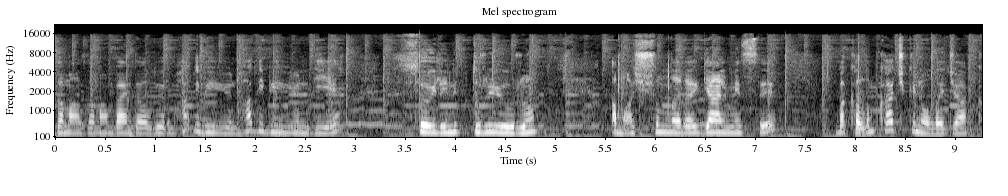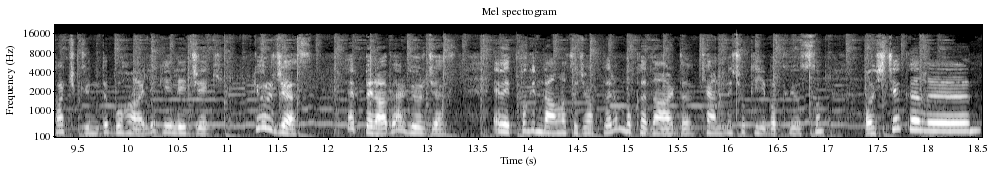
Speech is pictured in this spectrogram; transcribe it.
Zaman zaman ben de alıyorum. Hadi büyüyün, hadi büyüyün diye söylenip duruyorum. Ama şunlara gelmesi bakalım kaç gün olacak? Kaç günde bu hale gelecek? Göreceğiz. Hep beraber göreceğiz. Evet bugün de anlatacaklarım bu kadardı. Kendine çok iyi bakıyorsun. Hoşçakalın.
